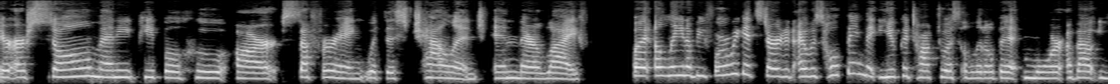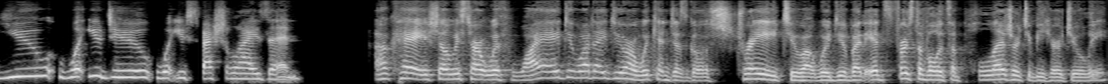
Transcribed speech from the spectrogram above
there are so many people who are suffering with this challenge in their life. But Elena, before we get started, I was hoping that you could talk to us a little bit more about you, what you do, what you specialize in. Okay, shall we start with why I do what I do, or we can just go straight to what we do? But it's first of all, it's a pleasure to be here, Julie,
